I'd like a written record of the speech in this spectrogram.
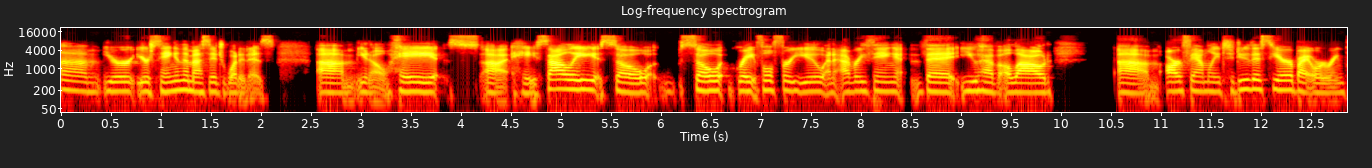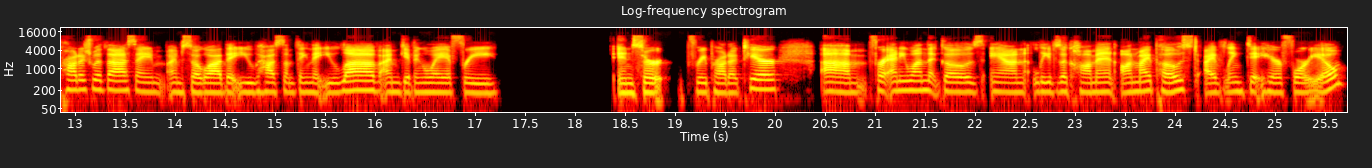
um you're you're saying in the message what it is. Um you know, hey uh hey Sally, so so grateful for you and everything that you have allowed um, our family to do this year by ordering product with us. I'm I'm so glad that you have something that you love. I'm giving away a free insert free product here. Um, for anyone that goes and leaves a comment on my post, I've linked it here for you.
